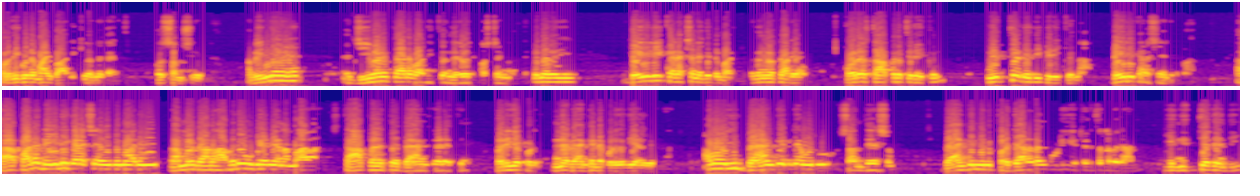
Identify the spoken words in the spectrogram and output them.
പ്രതികൂലമായി ബാധിക്കുമെന്ന കാര്യത്തിൽ ഒരു സംശയമില്ല അപ്പൊ ഇങ്ങനെ ജീവനക്കാരെ ബാധിക്കുന്ന നിരവധി പ്രശ്നങ്ങളുണ്ട്. പിന്നെ ഈ ഡെയിലി കളക്ഷൻ ഏജന്റുമാർ നിങ്ങൾക്കറിയാം ഓരോ സ്ഥാപനത്തിലേക്കും നിത്യനിധി പിരിക്കുന്ന ഡെയിലി കളക്ഷൻ ഏജന്റുമാർ പല ഡെയിലി കളക്ഷൻ ഏജന്റുമാരും നമ്മൾ കാണും. അവർ മുഖേനയാണ് നമ്മൾ സ്ഥാപനത്തെ ബാങ്കുകളൊക്കെ പരിചയപ്പെടും ഇന്ന ബാങ്കിന്റെ പ്രതിനിധിയാണ് വരുന്നത്. അപ്പോൾ ഈ ബാങ്കിന്റെ ഒരു സന്ദേശം ബാങ്കിന്റെ ഒരു പ്രചാരണം കൂടി ഏറ്റെടുത്തുള്ളവരാണ് ഈ നിത്യനിധി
